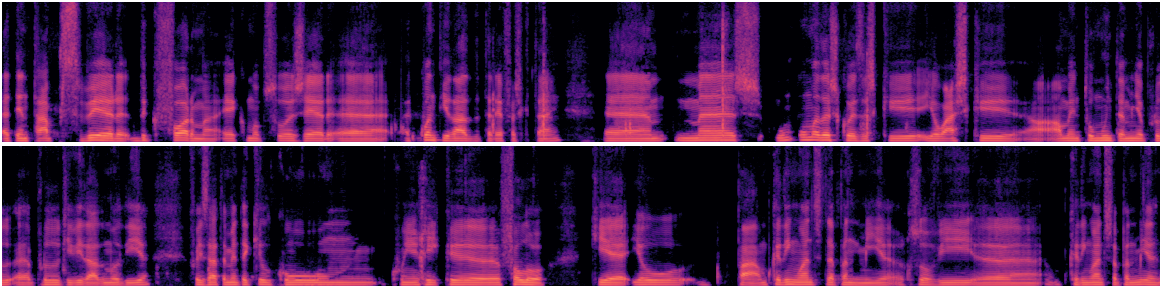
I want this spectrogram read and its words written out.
a tentar perceber de que forma é que uma pessoa gera a quantidade de tarefas que tem. Mas uma das coisas que eu acho que aumentou muito a minha produtividade do meu dia foi exatamente aquilo que o, que o Henrique falou, que é eu pá, um bocadinho antes da pandemia, resolvi, uh, um bocadinho antes da pandemia,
